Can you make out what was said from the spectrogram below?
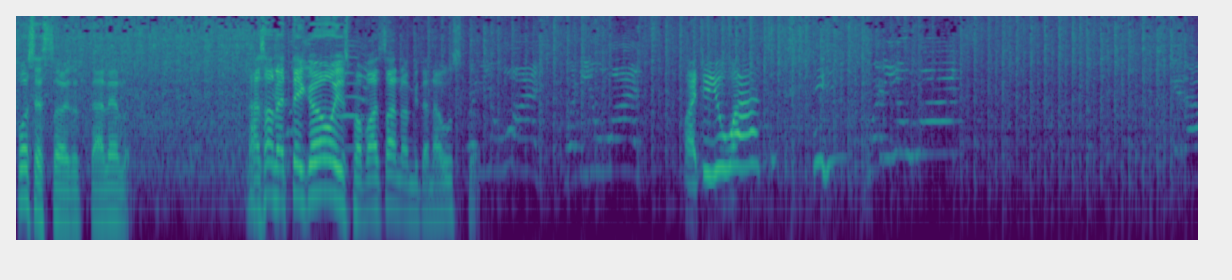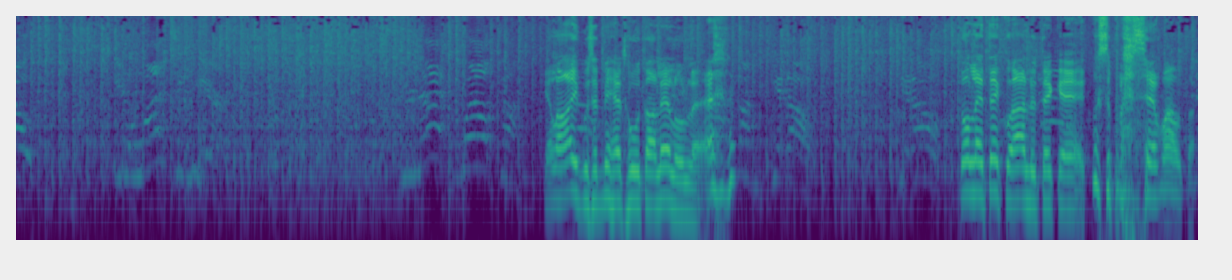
posessoitu tää lelu. Nää sanoo, etteikö ois, mä vaan sanon mitä nää uskoo. What do you want? Kela aikuiset miehet huutaa lelulle. Tolleen tekoäly tekee, kun se pääsee valtaan.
